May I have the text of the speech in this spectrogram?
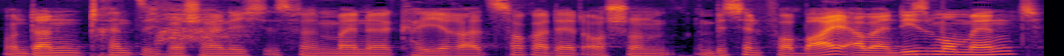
Und dann trennt sich wahrscheinlich, ist meine Karriere als Soccer-Dad auch schon ein bisschen vorbei. Aber in diesem Moment,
